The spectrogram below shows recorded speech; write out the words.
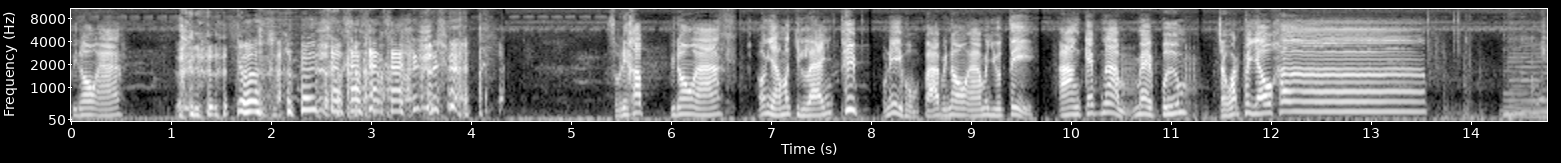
พี่น้องอะคัดคัดคัดคัดสวัสดีครับพี่น้องอะเอาอย่างมากินแรงทิปวันนี้ผมปาพี่น้องอะมาอยู่ตีอ่างเก็บน้ำแม่ปื้มจังหวัดพะเยาครับนี่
